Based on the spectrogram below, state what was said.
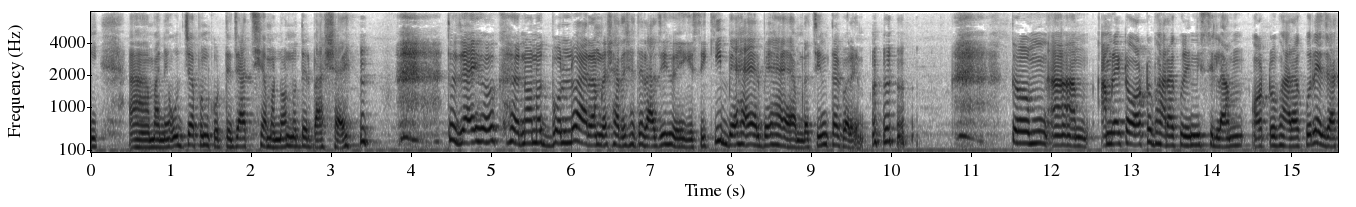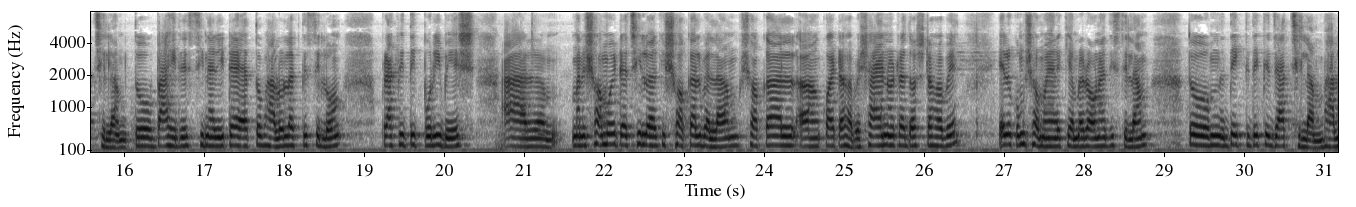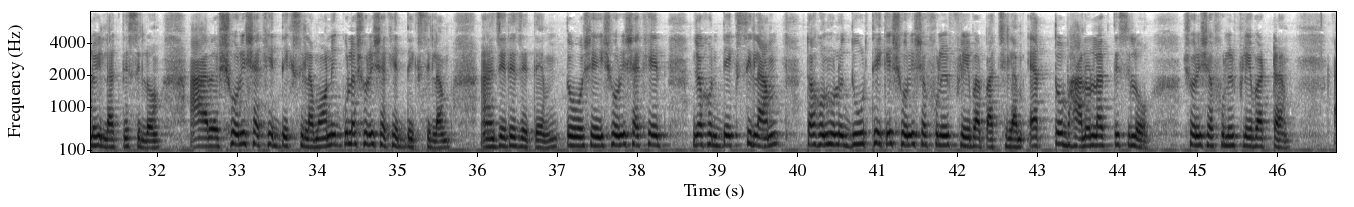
মানে উদযাপন করতে যাচ্ছি আমার ননদের বাসায়। তো যাই হোক, ননদ বলল আর আমরা সাথে সাথে রাজি হয়ে গেছি। কি বেহায় আর বেহায়, আমরা চিন্তা করেন। তো আমরা একটা অটো ভাড়া করে নিছিলাম, অটো ভাড়া করে যাচ্ছিলাম। তো বাহিরের সিনারিটা এত ভালো লাগতেছিল, প্রাকৃতিক পরিবেশ, আর মানে সময়টা ছিল আর কি সকালবেলা, সকাল কয়টা হবে? সাড়ে নটা দশটা হবে। এরকম সময় আর কি আমরা রওনা দিছিলাম। তো দেখতে দেখতে যাচ্ছিলাম, ভালোই লাগতেছিল। আর সরিষা ক্ষেত দেখছিলাম, অনেকগুলো সরিষা ক্ষেত দেখছিলাম যেতে যেতে। তো সেই সরিষা ক্ষেত যখন দেখছিলাম, তখন হলো দূর থেকে সরিষা ফুলের ফ্লেভার পাচ্ছিলাম। এত ভালো লাগতেছিল সরিষা ফুলের ফ্লেভারটা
